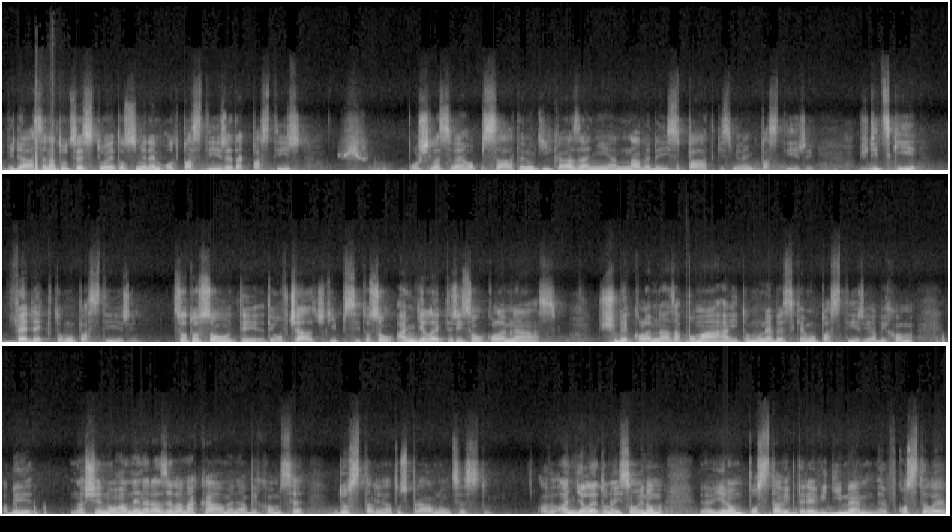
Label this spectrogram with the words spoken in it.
vydá se na tu cestu, je to směrem od pastýře, tak pastýř pošle svého psa a ten utíká za ní a navede ji zpátky směrem k pastýři. Vždycky vede k tomu pastýři. Co to jsou ty, ty ovčáčtí psy? To jsou anděle, kteří jsou kolem nás. Všude kolem nás a pomáhají tomu nebeskému pastýři, abychom, aby naše noha nenarazila na kámen, abychom se dostali na tu správnou cestu. A andělé to nejsou jenom, eh, jenom postavy, které vidíme v kostele,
